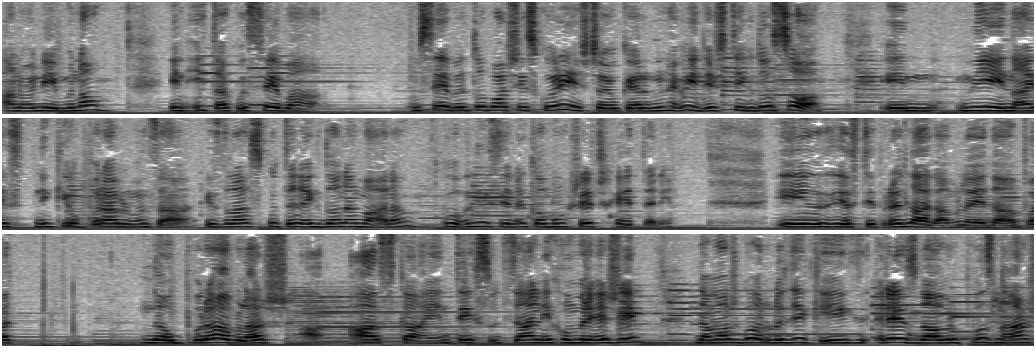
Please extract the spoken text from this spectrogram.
anonimno in itak oseba, osebe to pač izkoriščajo, ker ne vidiš ti, kdo so. In mi najstniki uporabljamo za izraz, ko te nekdo ne mara, ko nisi nekomu všeč heteri. In jaz ti predlagam, le, da pač ne uporabljaš aska in teh socialnih omrežij, da imaš gor ljudi, ki jih res dobro poznaš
